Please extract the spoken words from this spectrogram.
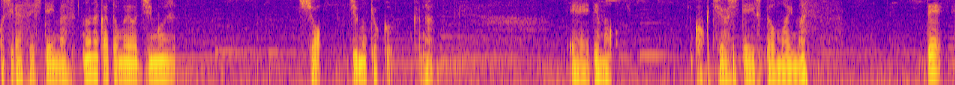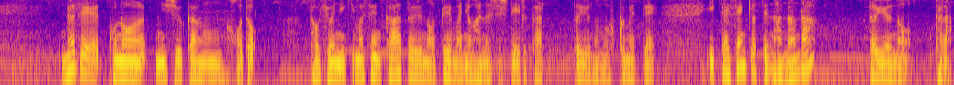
お知らせしています。野中智代事務所事務局かな、えー、でも告知をしていると思います。でなぜこの2週間ほど投票に行きませんか？というのをテーマにお話ししているか？というのも含めて一体選挙って何なんだ？というのから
